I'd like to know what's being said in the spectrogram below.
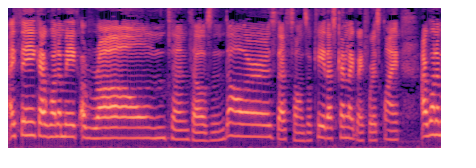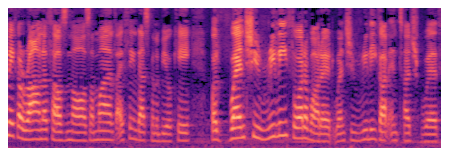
I think I want to make around $10,000. That sounds okay. That's kind of like my first client. I want to make around a $1,000 a month. I think that's going to be okay. But when she really thought about it, when she really got in touch with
